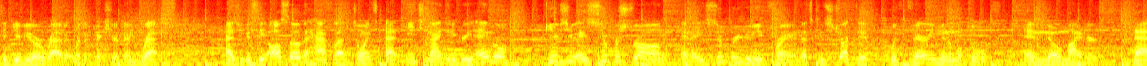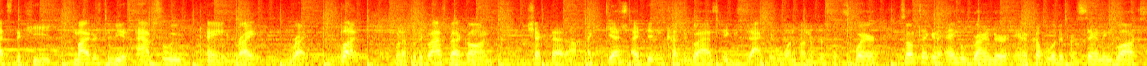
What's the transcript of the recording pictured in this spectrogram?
to give you a rabbet where the picture then rests. As you can see also the half lap joints at each 90 degree angle gives you a super strong and a super unique frame that's constructed with very minimal tools and no miters. That's the key. Miters can be an absolute pain, right? Right. But when I put the glass back on, check that out. I guess I didn't cut the glass exactly 100% square, so I'm taking an angle grinder and a couple of different sanding blocks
